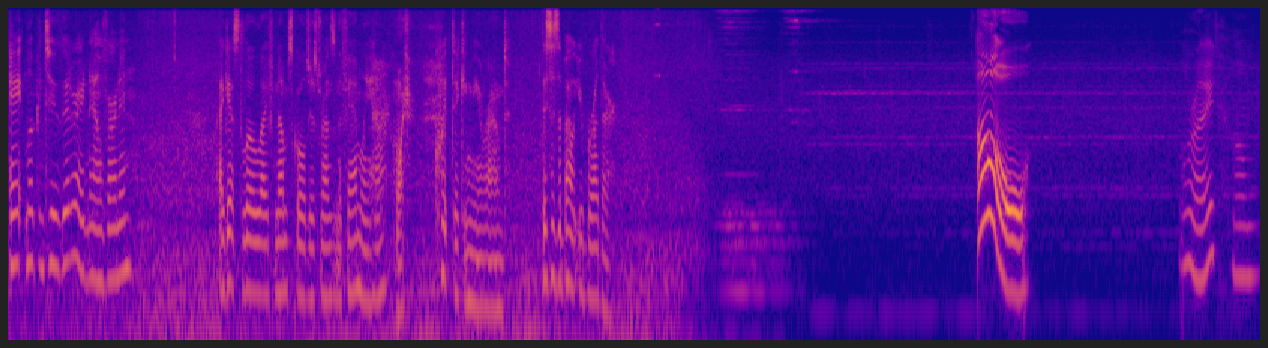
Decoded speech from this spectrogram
ain't looking too good right now, Vernon. I guess low-life numbskull just runs in the family, huh? What? Quit dicking me around. This is about your brother. Oh. All right. Um.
